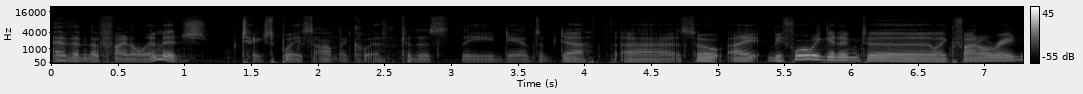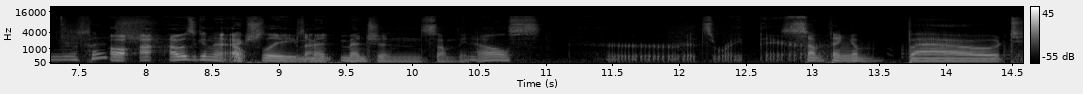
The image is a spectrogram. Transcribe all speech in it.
and then the final image takes place on the cliff because it's the dance of death. Uh, so I before we get into like final ratings and such. oh, I, I was going to actually men- mention something else. It's right there. something about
